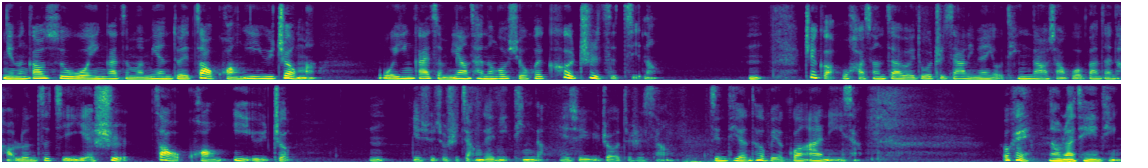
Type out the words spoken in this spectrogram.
你能告诉我应该怎么面对躁狂抑郁症吗？”我应该怎么样才能够学会克制自己呢？嗯，这个我好像在维多之家里面有听到小伙伴在讨论自己也是躁狂抑郁症。嗯，也许就是讲给你听的，也许宇宙就是想今天特别关爱你一下。OK，那我们来听一听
